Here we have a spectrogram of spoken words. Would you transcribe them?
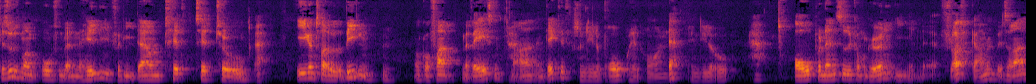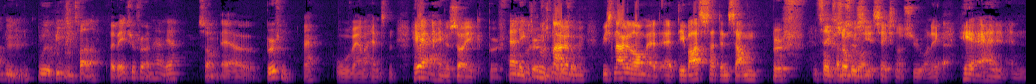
det ser ud som om Olsenbanden er heldige, fordi der er jo en tæt, tæt tog. Ja. Egon træder ud af bilen og går frem med vasen, meget andægtigt. Sådan en lille bro hen over en, Ja. en lille å. Og på den anden side kommer kørende i en øh, flot gammel veteranbil. Mm. Ud af bilen træder privatchaufføren her, ja, som er øh, bøffen. Ja, Ove Werner Hansen. Her er han jo så ikke bøf. Han er ikke nu, nu snakker vi, vi snakkede om, at, at det var så den samme bøf, I om vi så må 607'eren. sige 607'eren. Ikke? Her er han en anden.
